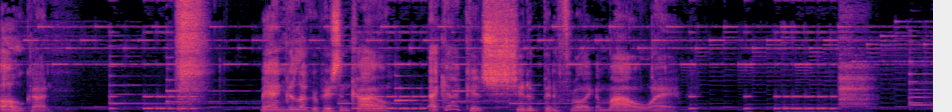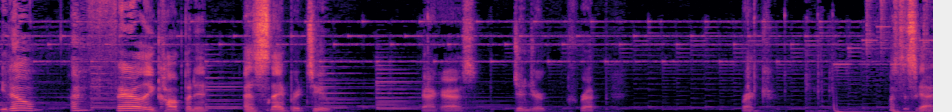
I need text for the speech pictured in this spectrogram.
Oh god. Man, good luck replacing Kyle. That guy could shoot a pin from like a mile away. You know, I'm fairly competent as a sniper too. Jackass. Ginger crip. Frick. What's this guy?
